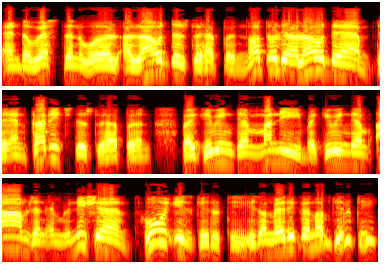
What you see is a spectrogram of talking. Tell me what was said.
and the Western world allowed this to happen. Not only allowed them, they encouraged this to happen by giving them money, by giving them arms and ammunition. Who is guilty? Is America not guilty?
